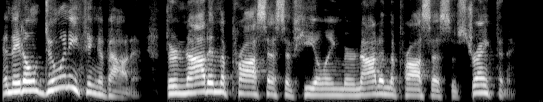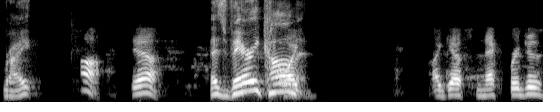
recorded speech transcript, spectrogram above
and they don't do anything about it. They're not in the process of healing. They're not in the process of strengthening right? Yeah. that's very oh, common. I guess neck bridges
